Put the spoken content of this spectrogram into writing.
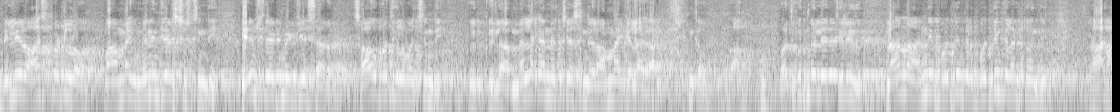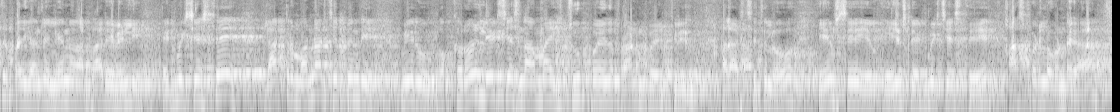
ఢిల్లీలో హాస్పిటల్లో మా అమ్మాయికి మెనింజర్స్ వచ్చింది. ఎయిమ్స్లో అడ్మిట్ చేశారు. చావు బతుకులం వచ్చింది. ఇలా మెల్లకన్నా వచ్చేసింది అమ్మాయికి ఇలాగా. ఇంకా బతుకుతుందో లేదో తెలియదు నాన్న అన్ని బొద్దింకలు బొద్దింకలు అంటుంది. రాత్రి పది గంటలు నేను నా భార్య వెళ్ళి అడ్మిట్ చేస్తే డాక్టర్ మర్నాడు చెప్పింది మీరు ఒక్కరోజు లేట్ చేసిన అమ్మాయికి చూపు పోయేదో ప్రాణం పోయేది తెలియదు అలాంటి స్థితిలో ఎయిమ్స్ ఎయిమ్స్లో అడ్మిట్ చేస్తే హాస్పిటల్లో ఉండగా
